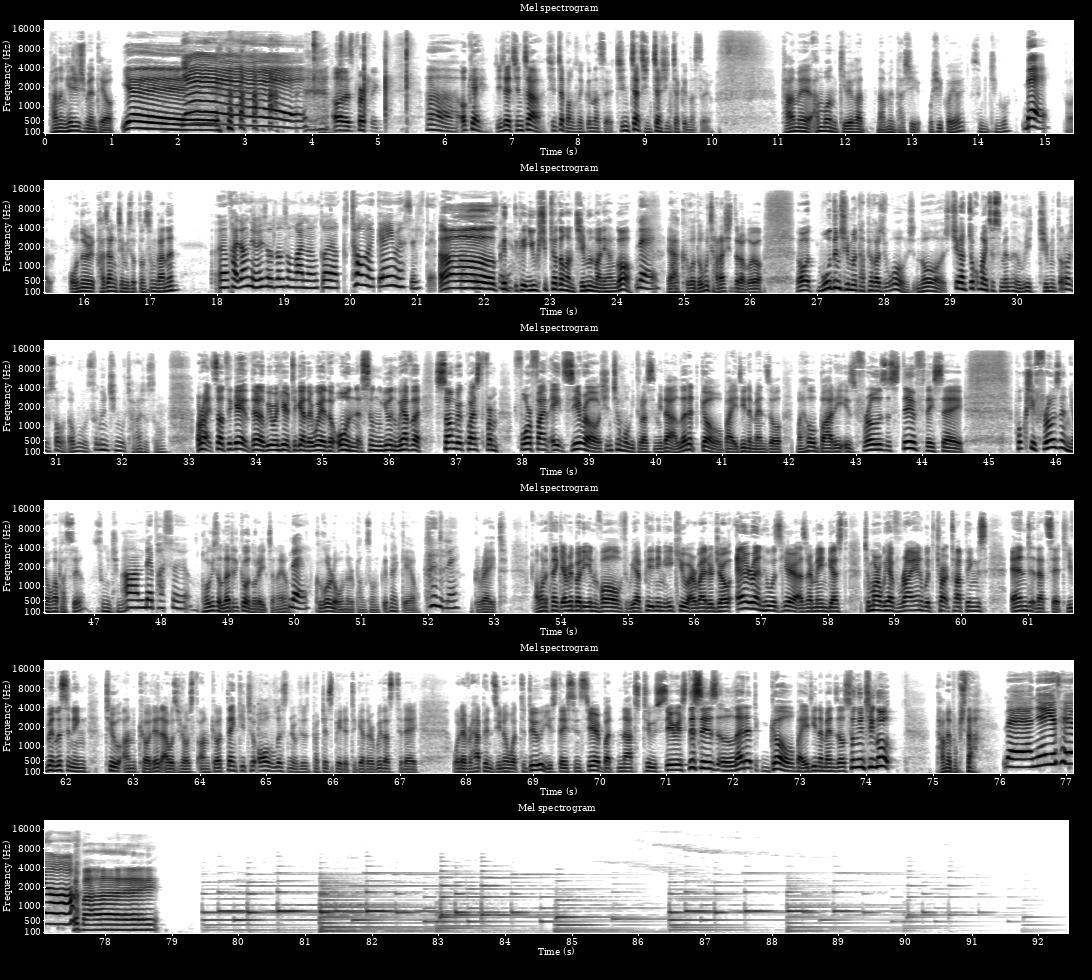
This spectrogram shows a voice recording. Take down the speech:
반응해 주시면 돼요. 예! 예! Oh, that's perfect. 아, 오케이. 이제 진짜, 진짜 방송이 끝났어요. 진짜, 진짜, 진짜 끝났어요. 다음에 한번 기회가 나면 다시 오실 거예요? 승인 친구? 네. 어, 오늘 가장 재밌었던 순간은? 어, 가장 재밌었던 순간은 그 처음에 게임했을 때. 아, 그, 그 60초 동안 질문 많이 한 거? 네. 야, 그거 너무 잘하시더라고요. 어, 모든 질문 답해가지고, 너 시간 조금만 있었으면 우리 질문 떨어져서 너무 승윤 친구 잘하셨어. Alright, so together, we were here together with 온, 승윤. We have a song request from 4580. 신청곡이 들었습니다. Let It Go by Idina Menzel. My whole body is froze stiff, they say. 혹시 Frozen 영화 봤어요? 승윤 친구? 아, 네, 봤어요. 거기서 Let It Go 노래 있잖아요. 네. 그걸로 오늘 방송을 끝낼게요. 네. Great. I want to thank everybody involved. We have PD님 EQ, our writer Joe, Aaron, who was here as our main guest. Tomorrow we have Ryan with chart toppings, and that's it. You've been listening to Uncoded. I was your host, Uncode. Thank you to all the listeners who participated together with us today. Whatever happens, you know what to do. You stay sincere, but not too serious. This is Let It Go by Edina Menzel. 승윤 친구! 다음에 봅시다. 네, 안녕히 계세요. Bye.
